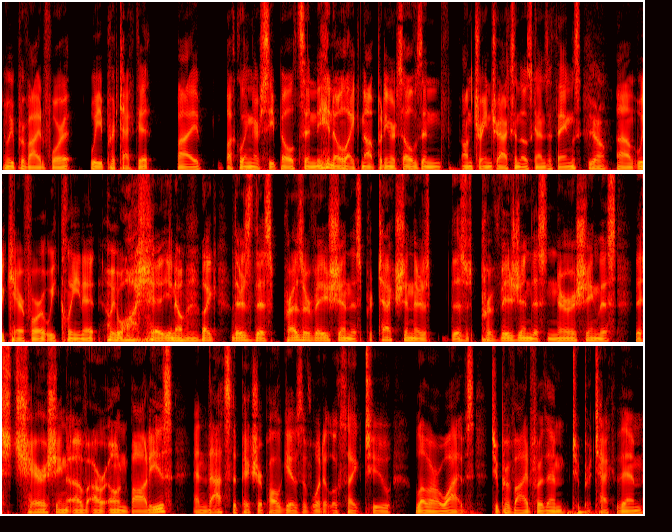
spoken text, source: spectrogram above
and we provide for it. We protect it by buckling our seatbelts and, you know, like not putting ourselves in on train tracks and those kinds of things. Yeah. Um, we care for it. We clean it. We wash it. You know, Mhm. like there's this preservation, this protection. There's this provision, this nourishing, this this cherishing of our own bodies, and that's the picture Paul gives of what it looks like to love our wives, to provide for them, to protect them,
